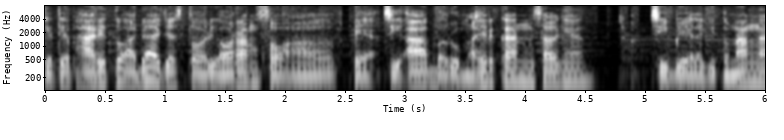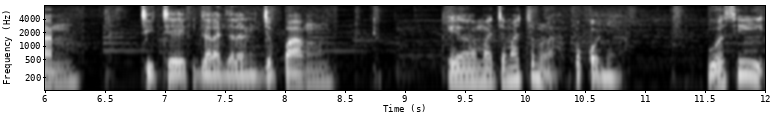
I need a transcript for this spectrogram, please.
Kayak tiap hari tuh ada aja story orang soal kayak si A baru melahirkan misalnya, si B lagi tunangan, si C jalan-jalan ke Jepang, ya macam-macam lah pokoknya. Gue sih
